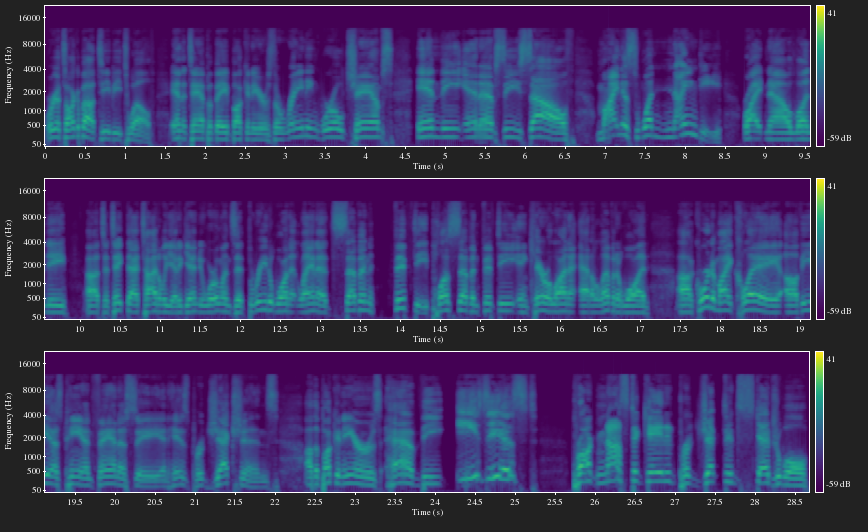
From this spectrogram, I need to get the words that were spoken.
we're going to talk about TB12 and the Tampa Bay Buccaneers, the reigning world champs in the NFC South, minus 190 right now, Lundy, uh, to take that title yet again. New Orleans at 3 to 1, Atlanta at 7 50 plus 750 in Carolina at 11 to 1. Uh, according to Mike Clay of ESPN Fantasy and his projections, uh, the Buccaneers have the easiest prognosticated projected schedule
